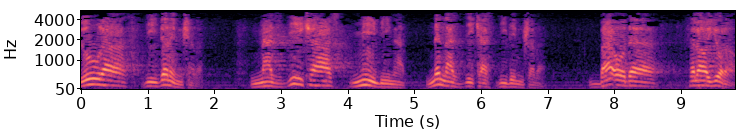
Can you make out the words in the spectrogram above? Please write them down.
دور است دیده نمی شود نزدیک است می بیند نه نزدیک است دیده می شود بعد فلا یورا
